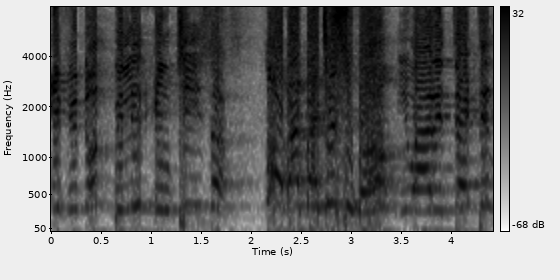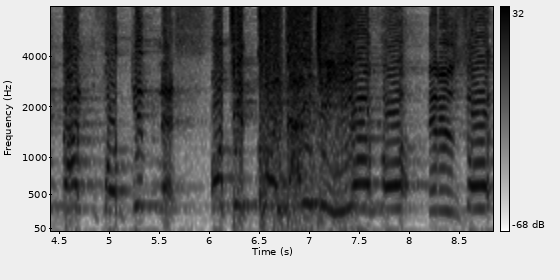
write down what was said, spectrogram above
If you don't believe in Jesus, tó o bá gba jésù gbọ́ you are rejecting that forgiveness. ó ti kọ ìdáríjì yìí Therefore, the result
